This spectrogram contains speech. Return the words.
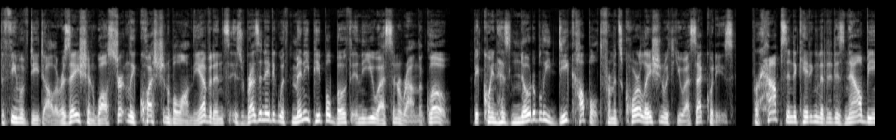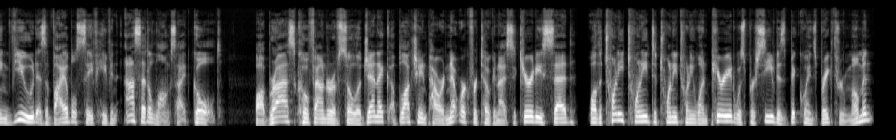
The theme of de dollarization, while certainly questionable on the evidence, is resonating with many people both in the US and around the globe. Bitcoin has notably decoupled from its correlation with US equities, perhaps indicating that it is now being viewed as a viable safe haven asset alongside gold. Bob Ras, co founder of Sologenic, a blockchain powered network for tokenized securities, said While the 2020 to 2021 period was perceived as Bitcoin's breakthrough moment,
